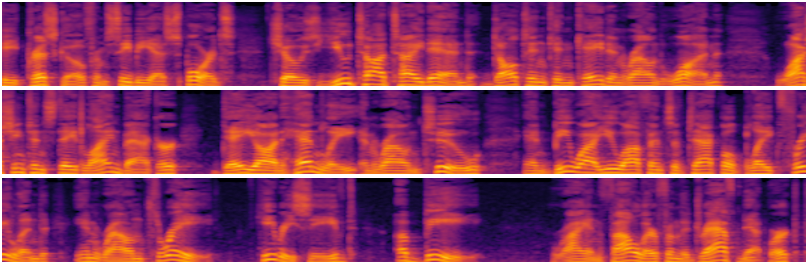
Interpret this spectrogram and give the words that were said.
Pete Prisco from CBS Sports chose Utah tight end Dalton Kincaid in round one, Washington State linebacker Daiyan Henley in round two, and BYU offensive tackle Blake Freeland in round three. He received a B. Ryan Fowler from the Draft Network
